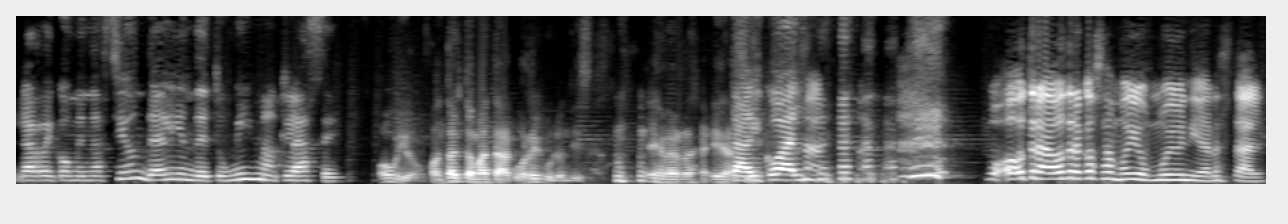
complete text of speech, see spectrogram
la recomendación de alguien de tu misma clase, Obvio, contacto mata currículum, dice. es verdad, es así. tal cual. Otra, otra cosa muy, muy universal.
